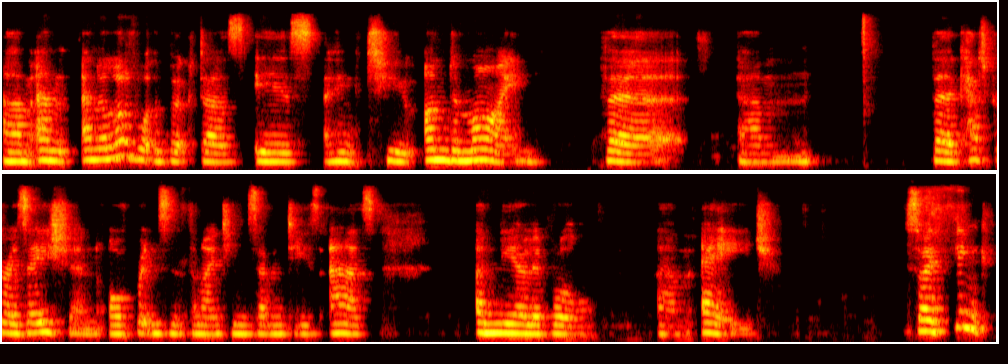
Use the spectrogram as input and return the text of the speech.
Um, and, and a lot of what the book does is, I think, to undermine the, um, the categorization of Britain since the 1970s as a neoliberal um, age. So I think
